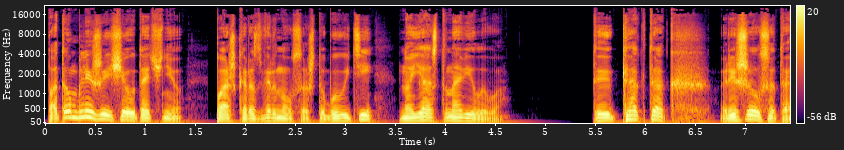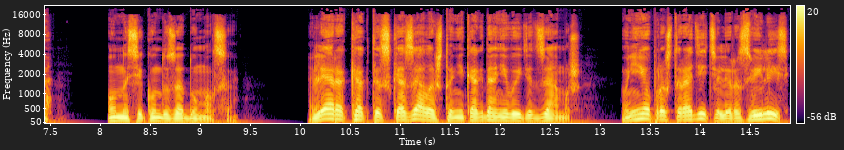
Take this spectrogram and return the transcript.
Потом ближе еще уточню. Пашка развернулся, чтобы уйти, но я остановил его. «Ты как так решился-то?» Он на секунду задумался. Лера как-то сказала, что никогда не выйдет замуж. У нее просто родители развелись,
